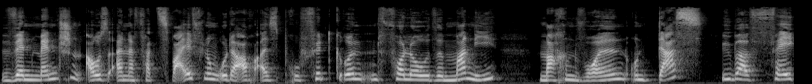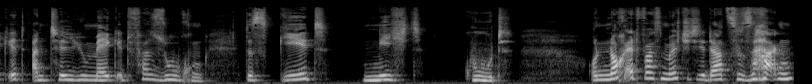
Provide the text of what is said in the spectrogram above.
wenn Menschen aus einer Verzweiflung oder auch als Profitgründen Follow the Money machen wollen und das über Fake it until you make it versuchen. Das geht nicht gut. Und noch etwas möchte ich dir dazu sagen,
